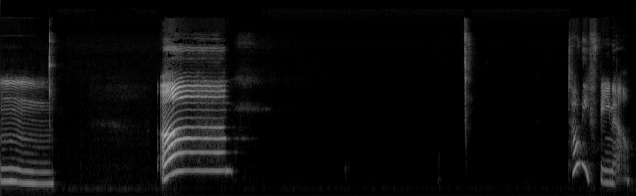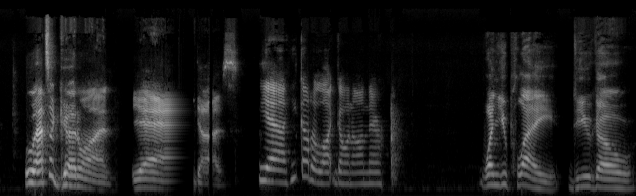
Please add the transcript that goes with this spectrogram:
Mm. Um. Tony Finau. Ooh, that's a good one. Yeah, he does. Yeah, he got a lot going on there. When you play, do you go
